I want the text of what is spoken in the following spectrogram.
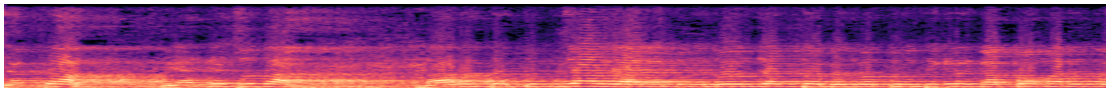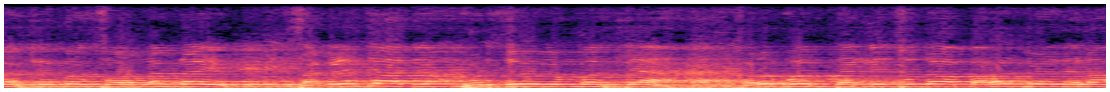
जगताप यांनी सुद्धा. दादा तुमच्या आधी तुम्ही दोन जगताप भेटवत तुम्ही तिकडे गप्पा मारत बसले पण सोनाताई सगळ्यांच्या आधी खुर्ची येऊन बसल्या. खरोखर त्यांनी सुद्धा बराच वेळ दिला.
